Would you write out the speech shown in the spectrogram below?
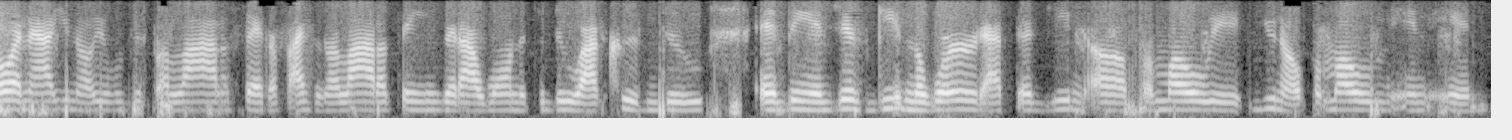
starting out, you know, it was just a lot of sacrifices, a lot of things that I wanted to do I couldn't do, and then just getting the word out there, getting uh promoted, you know, promoting and and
